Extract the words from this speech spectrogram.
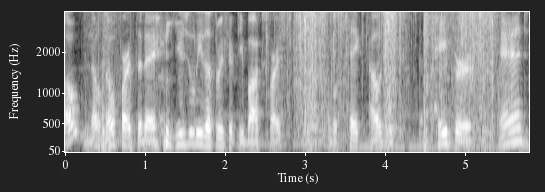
Oh, no, no fart today. Usually the 350 box farts. I will take out the paper and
